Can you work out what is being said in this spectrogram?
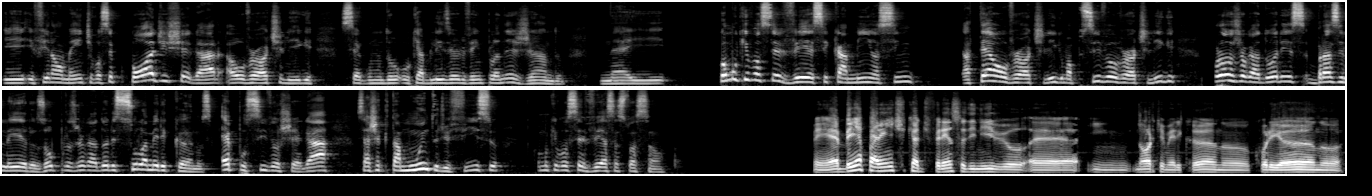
e, e, finalmente você pode chegar à Overwatch League, segundo o que a Blizzard vem planejando, né? E como que você vê esse caminho assim até a Overwatch League, uma possível Overwatch League, para os jogadores brasileiros ou para os jogadores sul-americanos? É possível chegar? Você acha que está muito difícil? Como que você vê essa situação? Bem, é bem aparente que a diferença de nível é, em norte-americano, coreano,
